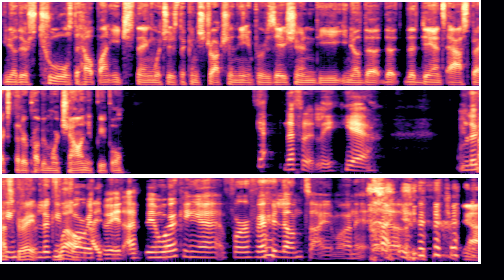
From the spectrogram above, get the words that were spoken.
you know, there's tools to help on each thing, which is the construction, the improvisation, the you know the the, the dance aspects that are probably more challenging people. Yeah, definitely. Yeah. I'm looking looking well, forward I, to it. I've been working uh, for a very long time on it. So. yeah,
